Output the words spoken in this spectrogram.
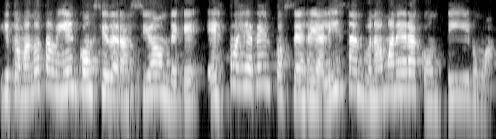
Y tomando también en consideración de que estos eventos se realizan de una manera continua,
